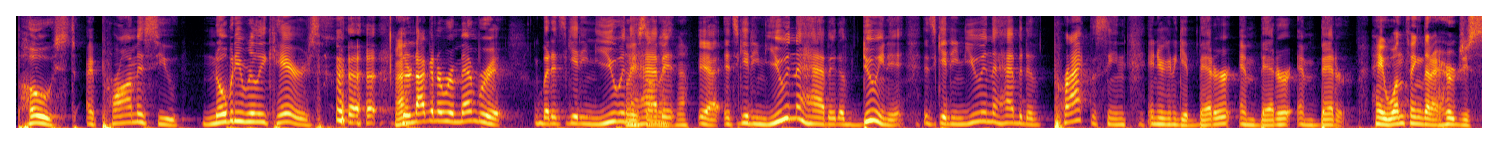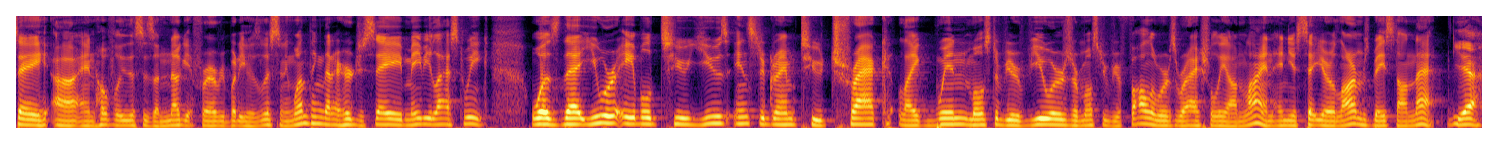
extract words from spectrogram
post. I promise you, nobody really cares. they're not gonna remember it. But it's getting you in the habit. Yeah, it's getting you in the habit of doing it. It's getting you in the habit of practicing, and you're gonna get better and better and better. Hey, one thing that I heard you say, uh, and hopefully this is a nugget for everybody who's listening. One thing that I heard you say maybe last week was that you were able to use Instagram to track like when most of your viewers or most of your followers were actually online, and you set your alarms based on that. Yeah.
